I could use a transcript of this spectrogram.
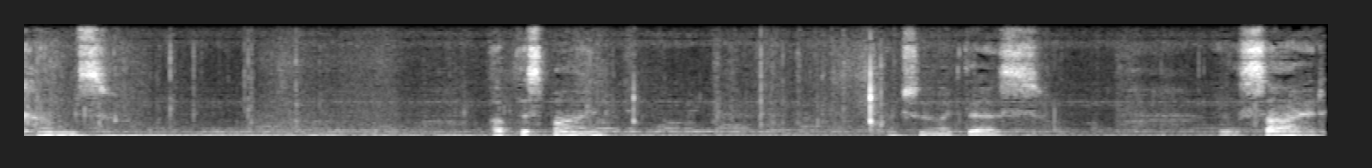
comes up the spine, actually like this, to the side,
